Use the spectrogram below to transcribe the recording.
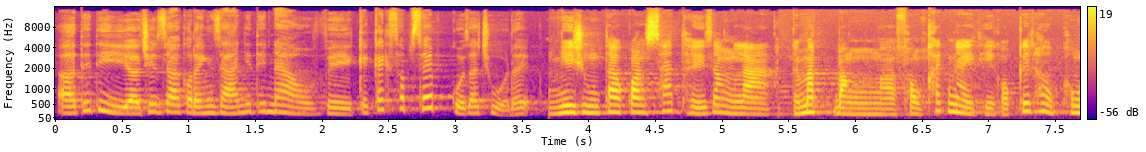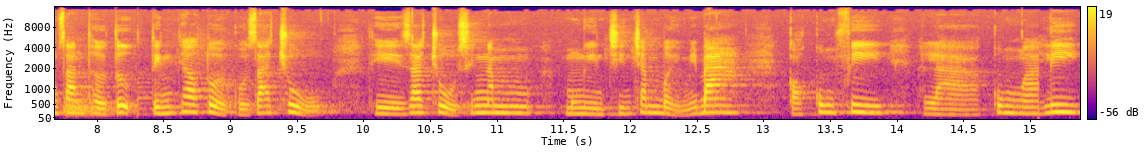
À, thế thì ờ, chuyên gia có đánh giá như thế nào về cái cách sắp xếp của gia chủ ở đây? Như chúng ta quan sát thấy rằng là cái mặt bằng phòng khách này thì có kết hợp không gian thờ tự. Tính theo tuổi của gia chủ thì gia chủ sinh năm 1973 có cung phi là cung à, ly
